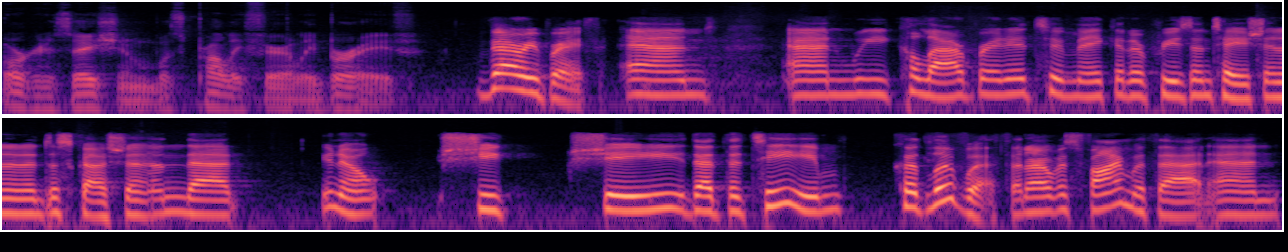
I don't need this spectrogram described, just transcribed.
organization was probably fairly brave very brave. And and we collaborated to make it a presentation and a discussion that you know she she that the team could live with. And i was fine with that. And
